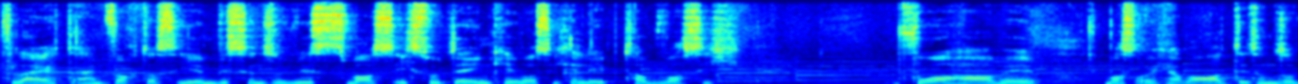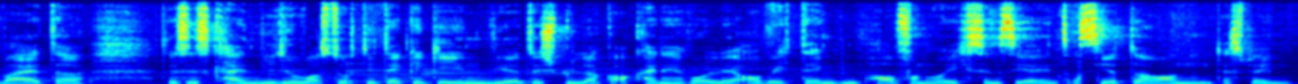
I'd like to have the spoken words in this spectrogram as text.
vielleicht einfach, dass ihr ein bisschen so wisst, was ich so denke, was ich erlebt habe, was ich vorhabe, was euch erwartet und so weiter. Das ist kein Video, was durch die Decke gehen wird, das spielt auch gar keine Rolle, aber ich denke, ein paar von euch sind sehr interessiert daran und deswegen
